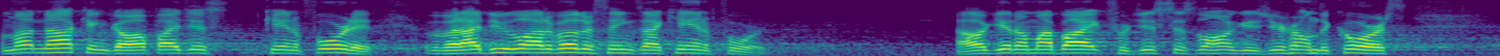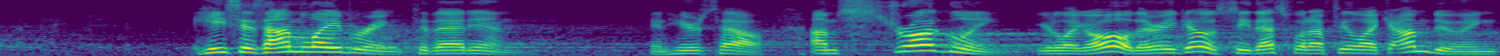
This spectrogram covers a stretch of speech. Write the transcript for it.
I'm not knocking golf, I just can't afford it. But I do a lot of other things I can't afford. I'll get on my bike for just as long as you're on the course. He says, I'm laboring to that end. And here's how I'm struggling. You're like, oh, there he goes. See, that's what I feel like I'm doing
